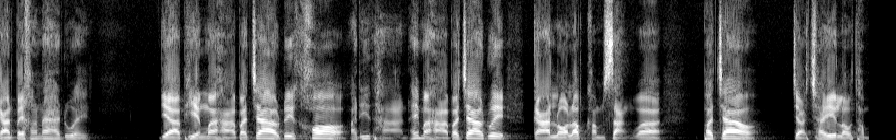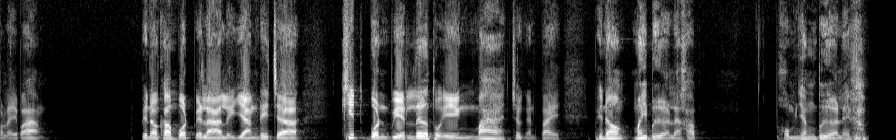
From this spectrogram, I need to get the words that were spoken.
การไปข้างหน้าด้วย อย่าเพียงมาหาพระเจ้าด้วยข้ออธิษฐาน ให้มาหาพระเจ้าด้วยการรอรับคำสั่งว่าพระเจ้าจะใช้เราทำอะไรบ้างพี่น้องครับหมดเวลาหรือยังที่จะ คิดวนเวียนเรื่องตัวเองมากจนกันไป พี่น้องไม่เบื่อแล้วครับ ผมยังเบื่อเลยครับ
